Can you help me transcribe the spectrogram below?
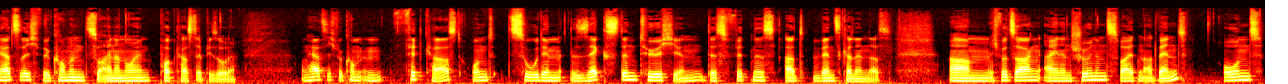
herzlich willkommen zu einer neuen Podcast-Episode. Und herzlich willkommen im Fitcast und zu dem sechsten Türchen des Fitness-Adventskalenders. Ähm, ich würde sagen, einen schönen zweiten Advent und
